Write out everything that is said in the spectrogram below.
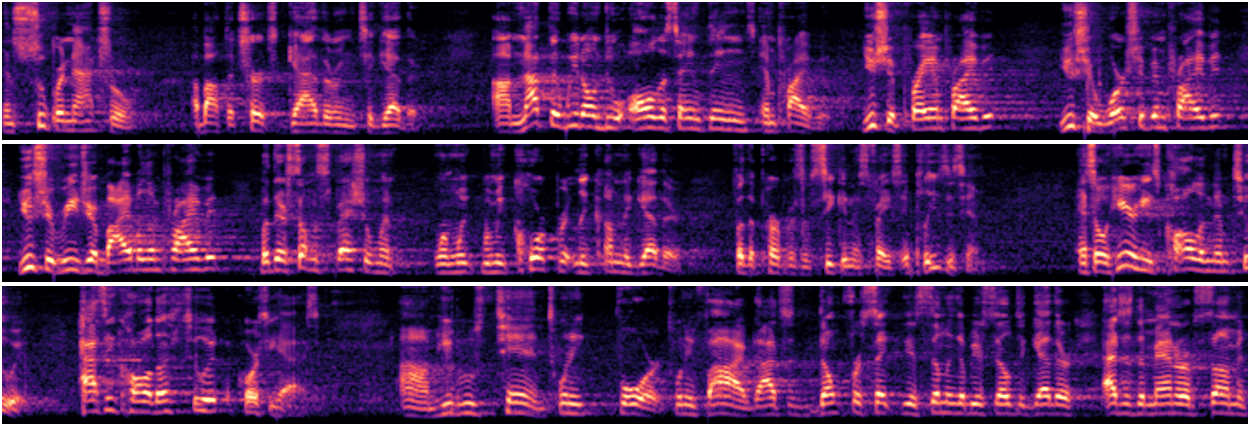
and supernatural about the church gathering together. Um, not that we don't do all the same things in private. You should pray in private. You should worship in private. You should read your Bible in private. But there's something special when, when, we, when we corporately come together for the purpose of seeking his face. It pleases him. And so here he's calling them to it. Has he called us to it? Of course he has. Um, Hebrews 10, 24, 25. God says, Don't forsake the assembling of yourselves together, as is the manner of some, and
